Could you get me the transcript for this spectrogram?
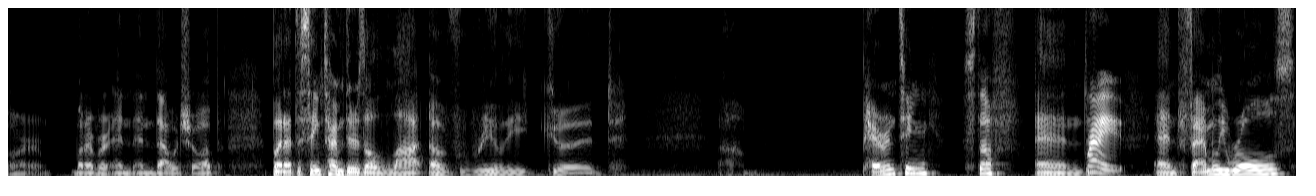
or whatever, and and that would show up. But at the same time, there's a lot of really good um, parenting stuff and Right. and family roles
